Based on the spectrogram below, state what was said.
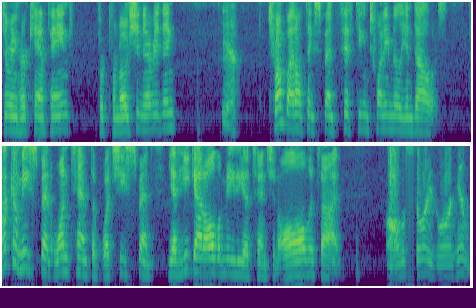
during her campaign for promotion and everything. Yeah. Trump, I don't think, spent 15, 20 million dollars. How come he spent one tenth of what she spent, yet he got all the media attention all the time? All the stories were on him.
